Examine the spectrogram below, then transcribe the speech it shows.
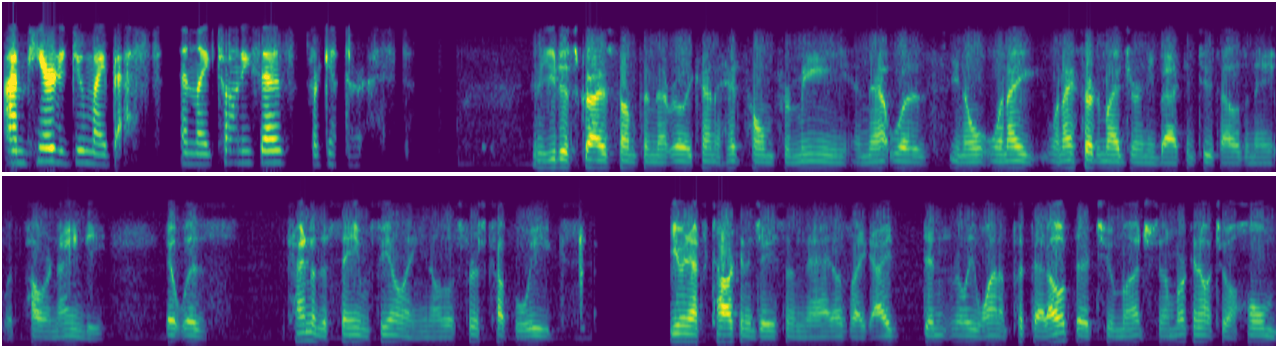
I'm here to do my best, and like Tony says, forget the rest you described something that really kind of hits home for me, and that was, you know, when I when I started my journey back in 2008 with Power 90, it was kind of the same feeling. You know, those first couple weeks, even after talking to Jason, and that I was like, I didn't really want to put that out there too much. Cause I'm working out to a home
